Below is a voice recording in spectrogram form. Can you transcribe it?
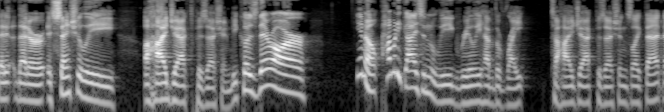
That that are essentially a hijacked possession because there are, you know, how many guys in the league really have the right to hijack possessions like that?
